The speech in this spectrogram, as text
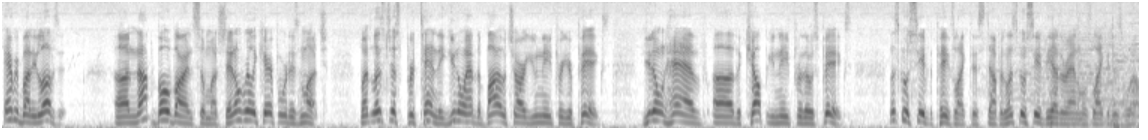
everybody loves it. Uh, not bovines so much. They don't really care for it as much. But let's just pretend that you don't have the biochar you need for your pigs. You don't have uh, the kelp you need for those pigs. Let's go see if the pigs like this stuff, and let's go see if the other animals like it as well.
